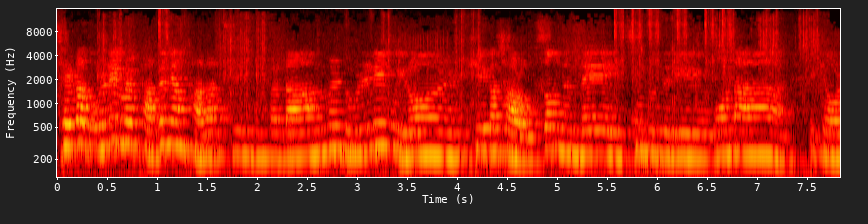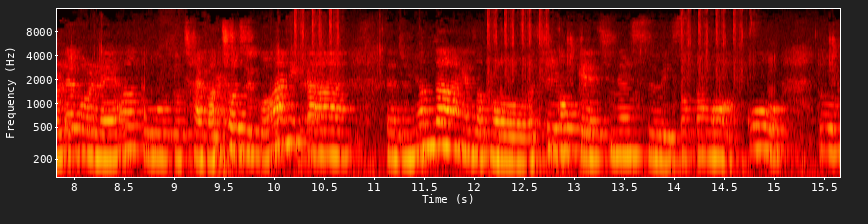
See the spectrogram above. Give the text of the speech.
제가 놀림을 받으면 받았지 뭔가 남을 놀리고 이런 기회가 잘 없었는데 이 친구들이 워낙 이렇게 얼레벌레하고 또 잘 맞춰주고 하니까 좀 현장에서 더 즐겁게 지낼 수 있었던 것 같고 또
